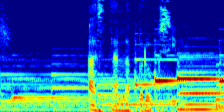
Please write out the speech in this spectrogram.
Hasta la próxima.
